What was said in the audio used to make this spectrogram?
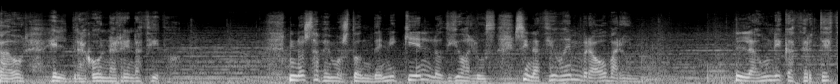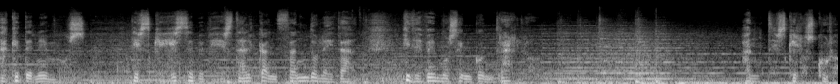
Ahora el dragón ha renacido. No sabemos dónde ni quién lo dio a luz, si nació hembra o varón. La única certeza que tenemos es que ese bebé está alcanzando la edad y debemos encontrarlo antes que el oscuro.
